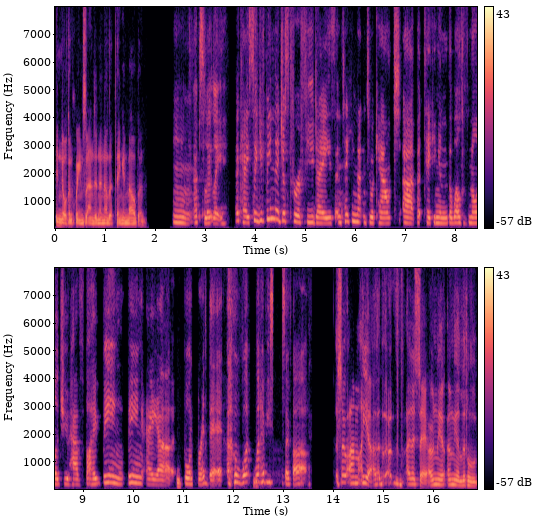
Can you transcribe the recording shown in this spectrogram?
in northern Queensland and another thing in Melbourne. Mm, absolutely. Okay, so you've been there just for a few days, and taking that into account, uh, but taking in the wealth of knowledge you have by being being a uh, born bred there, what what have you seen so far? So um yeah, as I say, only only a little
